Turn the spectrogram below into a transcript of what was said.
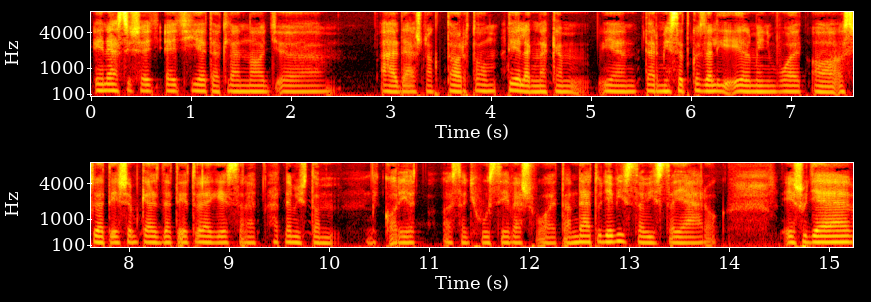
én ezt is egy, egy hihetetlen nagy ö, áldásnak tartom. Tényleg nekem ilyen természetközeli élmény volt a születésem kezdetétől egészen, hát nem is tudom, mikor jött az, hogy 20 éves voltam, de hát ugye vissza-vissza járok. És ugye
